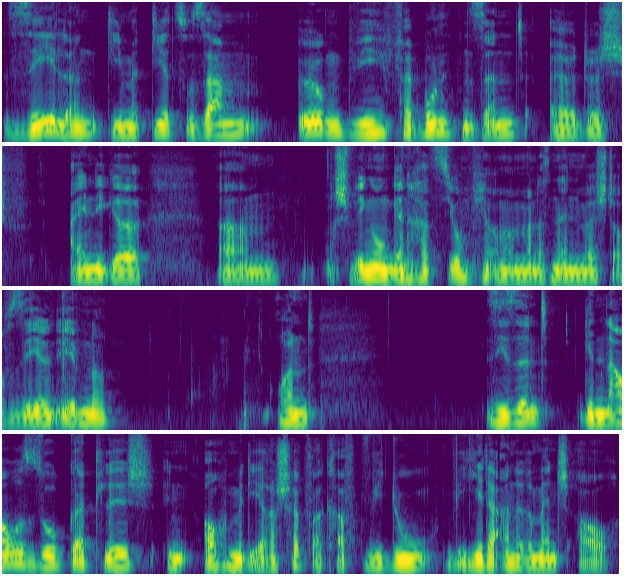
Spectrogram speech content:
Seelen, die mit dir zusammen irgendwie verbunden sind äh, durch einige ähm, Schwingungen, Generationen, wie auch immer man das nennen möchte, auf Seelenebene. Und sie sind genauso göttlich, in, auch mit ihrer Schöpferkraft wie du, wie jeder andere Mensch auch.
